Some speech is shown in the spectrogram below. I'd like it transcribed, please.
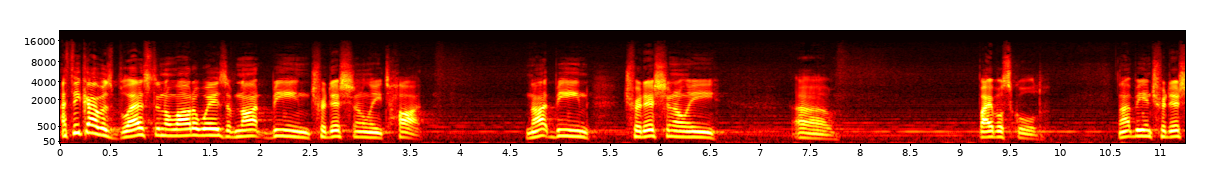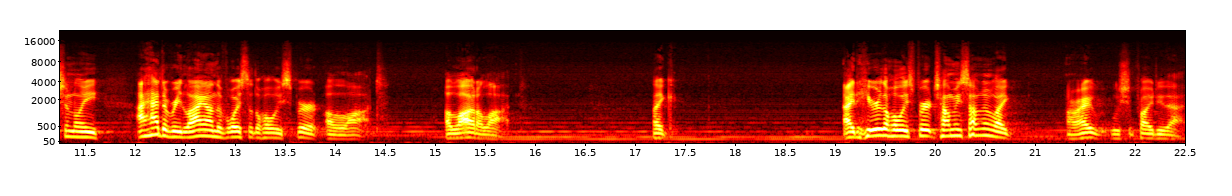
I think I was blessed in a lot of ways of not being traditionally taught, not being traditionally uh, Bible schooled, not being traditionally. I had to rely on the voice of the Holy Spirit a lot. A lot, a lot. Like, I'd hear the Holy Spirit tell me something like, all right, we should probably do that.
